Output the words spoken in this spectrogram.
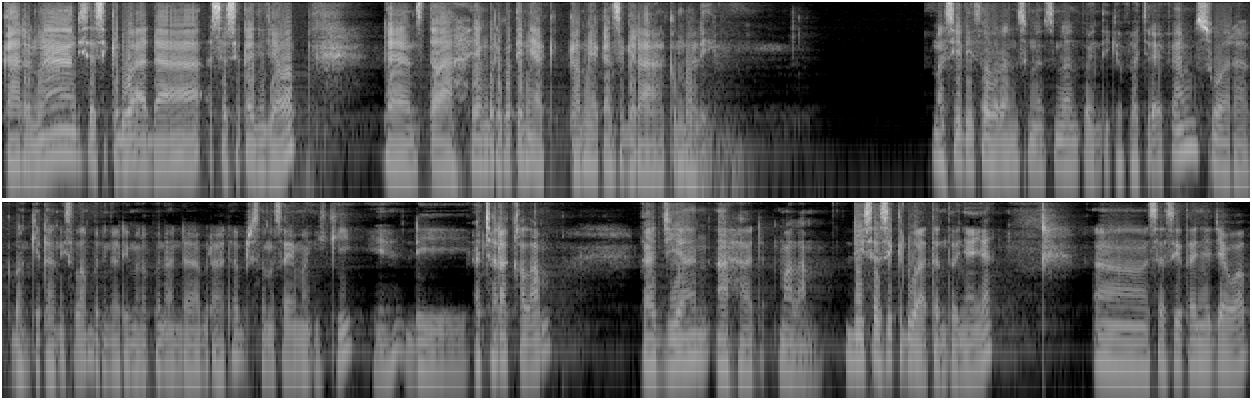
karena di sesi kedua ada sesi tanya jawab dan setelah yang berikut ini kami akan segera kembali masih di saluran 99.3 Fajr FM Suara Kebangkitan Islam Mendengar di mana pun Anda berada Bersama saya Mang Iki ya, Di acara Kalam kajian Ahad malam. Di sesi kedua tentunya ya. Uh, sesi tanya jawab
